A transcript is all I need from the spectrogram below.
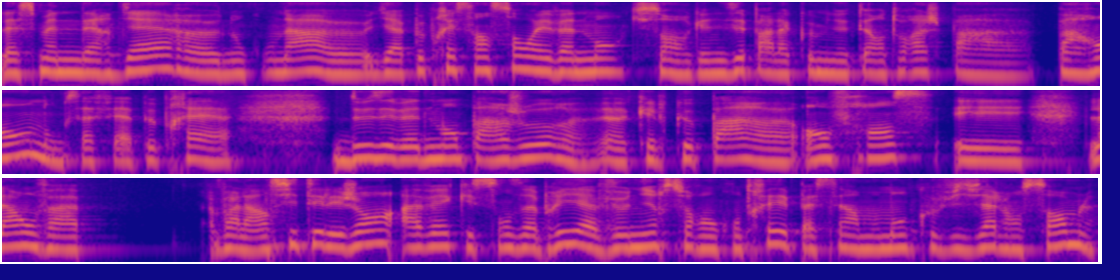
la semaine dernière. Euh, donc, on a, il y a à peu près 500 événements qui sont organisés par la communauté entourage par, par an. Donc, ça fait à peu près deux événements par jour, quelque part en France. Et là, on va voilà, inciter les gens avec et sans abri à venir se rencontrer et passer un moment convivial ensemble.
